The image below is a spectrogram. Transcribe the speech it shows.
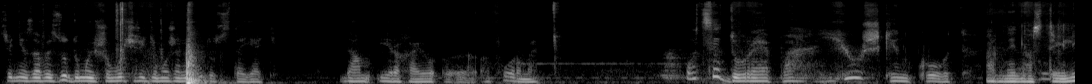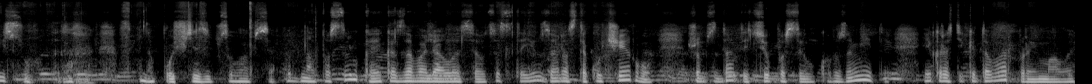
сьогодні завезу, думаю, що в очереді може не буду стояти. Дам Іра хай е, оформи. Оце дурепа, юшкін кот. Гарний настрій лісу на почті зіпсувався. Одна посилка, яка завалялася. Оце стою зараз таку чергу, щоб здати цю посилку. Розумієте? Якраз тільки товар приймали.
